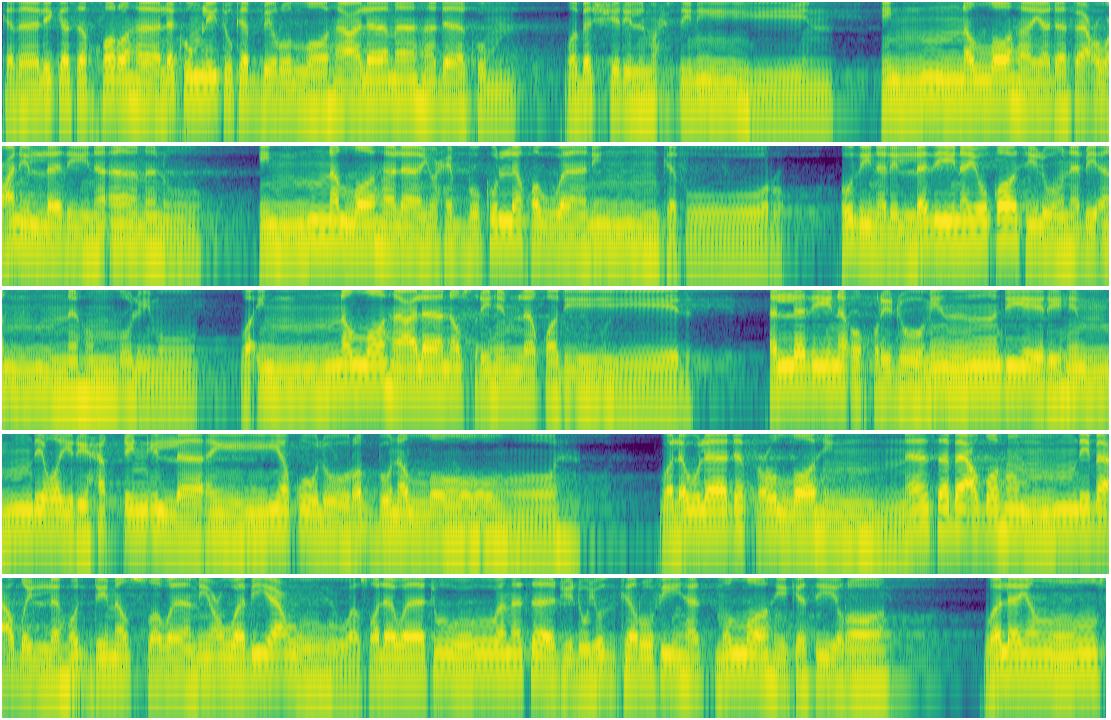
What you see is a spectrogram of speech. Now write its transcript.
كذلك سخرها لكم لتكبروا الله على ما هداكم وبشر المحسنين. إن الله يدفع عن الذين آمنوا. إن الله لا يحب كل خوان كفور. اذن للذين يقاتلون بانهم ظلموا وان الله على نصرهم لقدير الذين اخرجوا من ديرهم بغير حق الا ان يقولوا ربنا الله ولولا دفع الله الناس بعضهم ببعض لهدم الصوامع وبيع وصلوات ومساجد يذكر فيها اسم الله كثيرا ولينصرن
